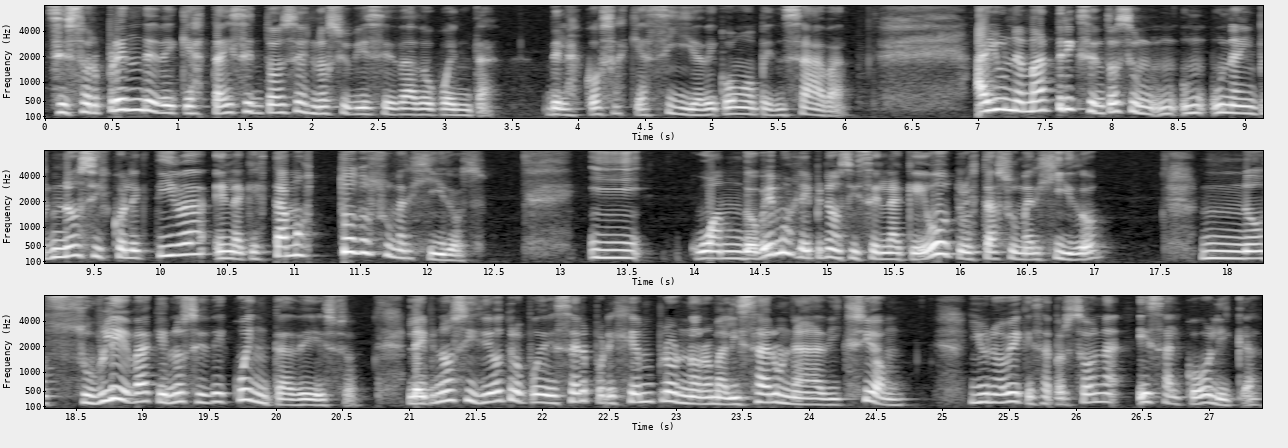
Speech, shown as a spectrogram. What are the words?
se sorprende de que hasta ese entonces no se hubiese dado cuenta de las cosas que hacía, de cómo pensaba. Hay una Matrix, entonces una hipnosis colectiva en la que estamos todos sumergidos. Y cuando vemos la hipnosis en la que otro está sumergido, nos subleva que no se dé cuenta de eso. La hipnosis de otro puede ser, por ejemplo, normalizar una adicción. Y uno ve que esa persona es alcohólica,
